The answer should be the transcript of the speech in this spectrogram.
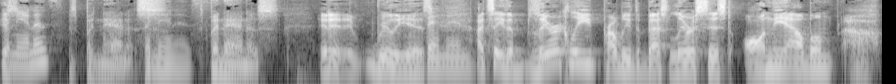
is Bananas. is bananas. Bananas. Bananas. It is, it really is. I'd say the lyrically probably the best lyricist on the album. Ah,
